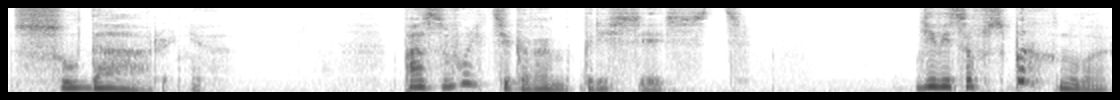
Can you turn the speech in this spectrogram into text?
«Сударыня, позвольте-ка вам присесть». Девица вспыхнула,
